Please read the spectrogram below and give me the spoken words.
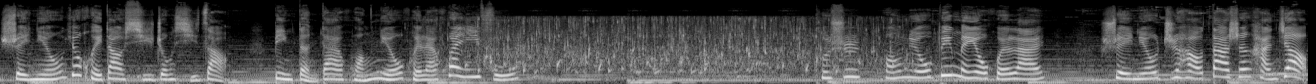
水牛又回到溪中洗澡，并等待黄牛回来换衣服。可是黄牛并没有回来，水牛只好大声喊叫：“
